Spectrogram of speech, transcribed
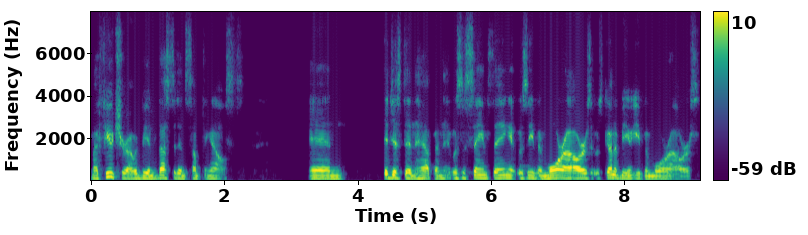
my future. I would be invested in something else, and it just didn't happen. It was the same thing. It was even more hours. It was going to be even more hours,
